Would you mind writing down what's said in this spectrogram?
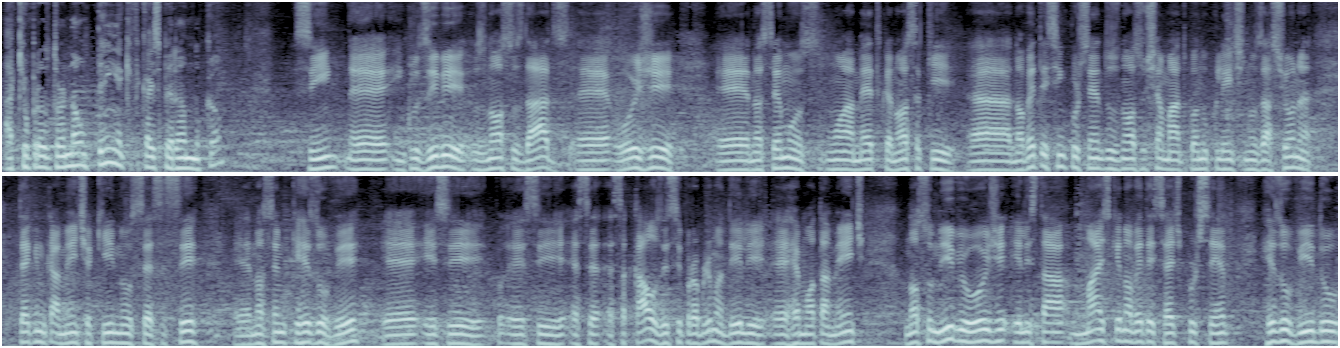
a que o produtor não tenha que ficar esperando no campo? Sim, é, inclusive os nossos dados, é, hoje é, nós temos uma métrica nossa que ah, 95% dos nossos chamados, quando o cliente nos aciona tecnicamente aqui no CSC, é, nós temos que resolver é, esse, esse, essa, essa causa, esse problema dele é, remotamente. Nosso nível hoje ele está mais que 97% resolvido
